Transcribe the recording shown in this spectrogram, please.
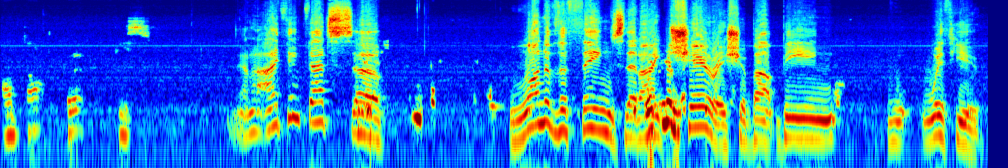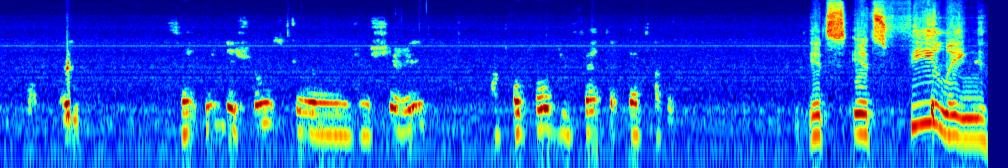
en tant que fils. And I think that's uh, one of the things that I cherish about being w- with you. C'est une des choses que je chéris à propos du fait d'être avec It's it's feeling.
